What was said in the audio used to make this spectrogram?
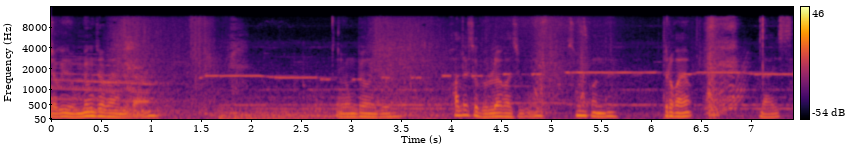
여기 용병 잡아야 합니다 용병 이제 화들짝 놀라가지고 숨을 건데 들어가요. nice.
